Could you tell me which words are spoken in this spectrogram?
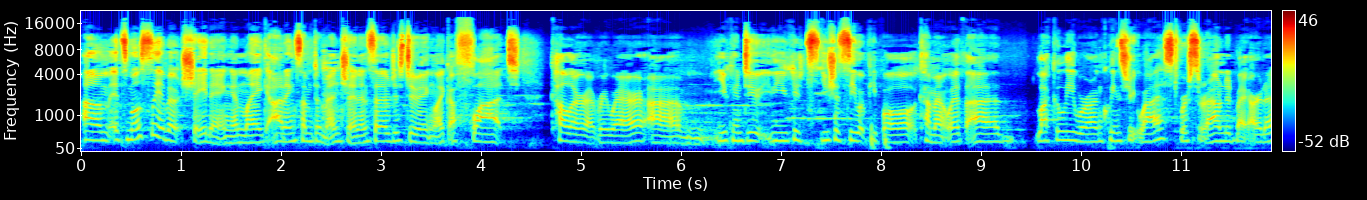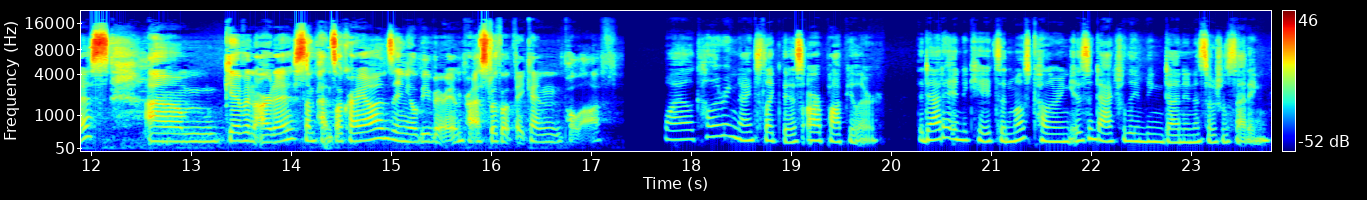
Um, it's mostly about shading and like adding some dimension instead of just doing like a flat color everywhere. Um, you can do you could you should see what people come out with. Uh, luckily, we're on Queen Street West. We're surrounded by artists. Um, give an artist some pencil crayons, and you'll be very impressed with what they can pull off. While coloring nights like this are popular, the data indicates that most coloring isn't actually being done in a social setting.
